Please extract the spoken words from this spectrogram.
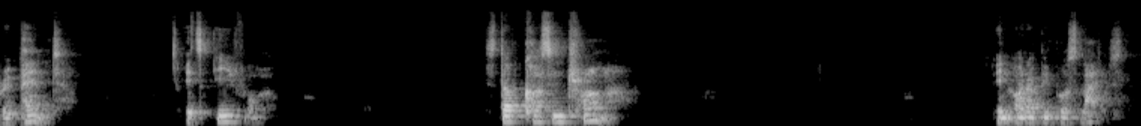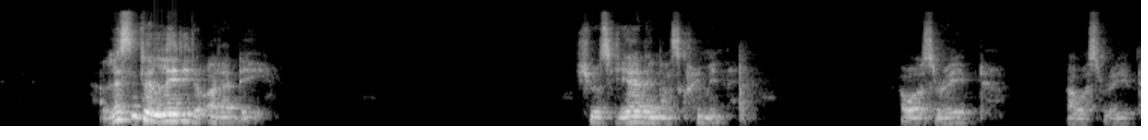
repent. It's evil. Stop causing trauma in other people's lives. I listened to a lady the other day. She was yelling and screaming. I was raped. I was raped.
